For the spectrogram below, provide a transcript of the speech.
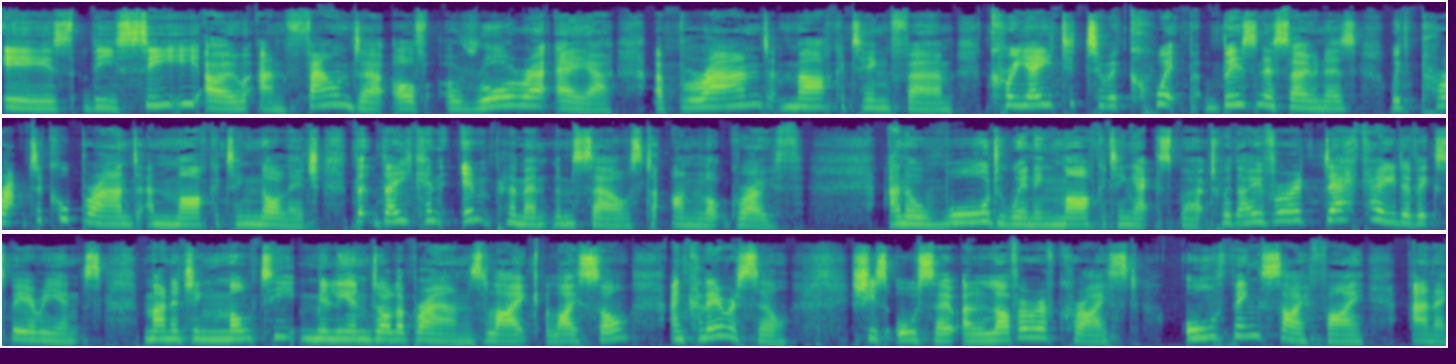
is the CEO and founder of Aurora Aya, a brand marketing firm created to equip business owners with practical brand and marketing knowledge that they can implement themselves to unlock growth an award winning marketing expert with over a decade of experience managing multi million dollar brands like Lysol and Clearasil. She's also a lover of Christ, all things sci fi, and a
